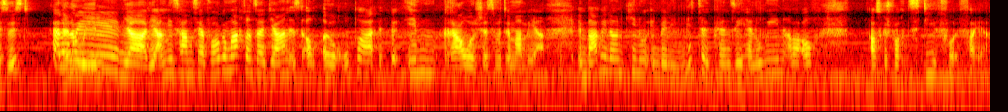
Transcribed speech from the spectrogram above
Es ist Halloween. Halloween. Ja, die Amis haben es hervorgemacht und seit Jahren ist auch Europa im Rausch. Es wird immer mehr. Im Babylon-Kino in Berlin-Mitte können Sie Halloween aber auch ausgesprochen stilvoll feiern.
